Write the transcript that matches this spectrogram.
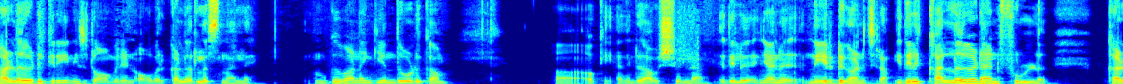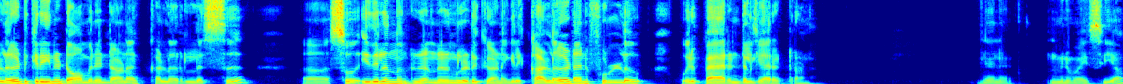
Coloured grain is dominant over colourless എന്നല്ലേ? നമുക്ക് വേണമെങ്കിൽ എന്ത് കൊടുക്കാം? ഓക്കെ അതിന്റെ ആവശ്യമില്ല. ഇതിൽ ഞാൻ നേരിട്ട് കാണിച്ചു തരാം ഇതിൽ കളേർഡ് ആൻഡ് ഫുള്ള് കളേർഡ് ഗ്രെയിന് ഡോമിനന്റ് ആണ്. കളർലെസ് സോ ഇതിൽ നിങ്ങൾക്ക് നിങ്ങൾ എടുക്കുകയാണെങ്കിൽ കളേർഡ് ആൻഡ് ഫുള്ള് ഒരു പാരന്റൽ ക്യാരക്ടറാണ് ഞാൻ മിനിമൈസ് ചെയ്യാം.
